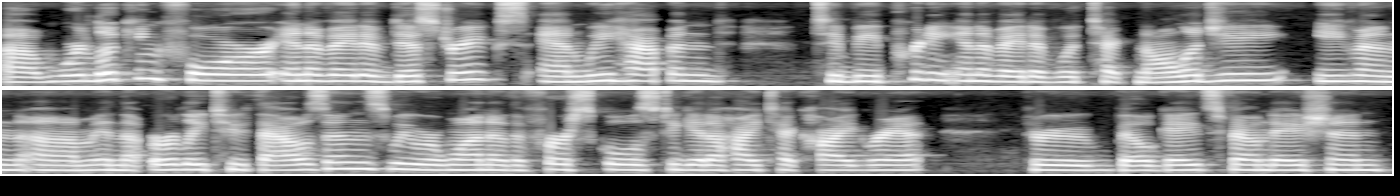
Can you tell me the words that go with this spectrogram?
uh, we're looking for innovative districts, and we happened to be pretty innovative with technology. Even um, in the early 2000s, we were one of the first schools to get a high tech high grant through Bill Gates Foundation.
